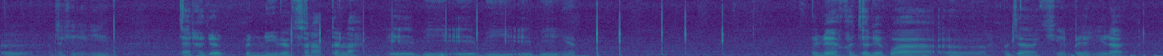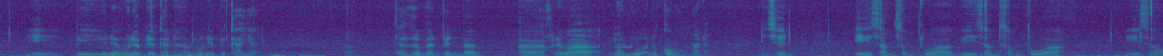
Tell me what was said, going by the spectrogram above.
เออ มันจะเขียนอย่างนี้ แต่ถ้าเกิดเป็นมีแบบสลับกันล่ะ A B A B A B เงี้ยอันเนี้ยเขาจะเรียกว่าเออมันจะเขียนเป็นอย่างนี้ได้ A B อยู่ในวงเล็บเดียวกันนะครับวงเล็บปีกาใหญ่เนาะแต่คือมันเป็นแบบเออเขาเรียกว่าเรารู้อนุกรมของมันอะอย่างเช่น A ซ้ำสองตัว B ซ้ำสองตัว A สอ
